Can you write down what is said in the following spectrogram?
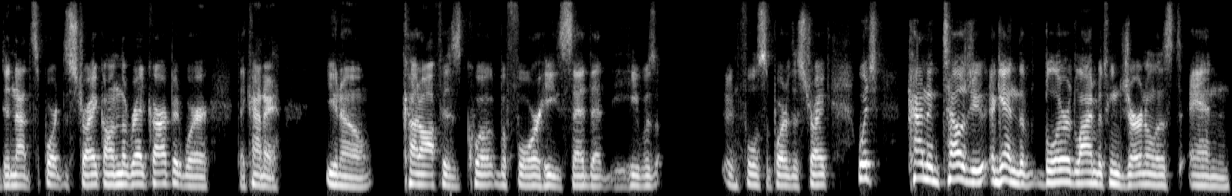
did not support the strike on the red carpet, where they kind of, you know, cut off his quote before he said that he was in full support of the strike, which kind of tells you again the blurred line between journalist and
